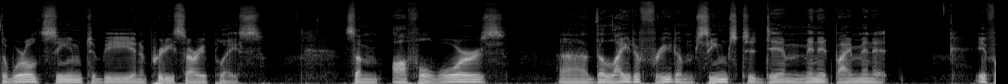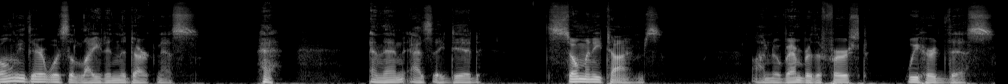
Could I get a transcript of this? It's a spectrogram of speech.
the world seemed to be in a pretty sorry place. Some awful wars. Uh, the light of freedom seems to dim minute by minute. If only there was a light in the darkness. And then, as they did so many times, on November the 1st, we heard this.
